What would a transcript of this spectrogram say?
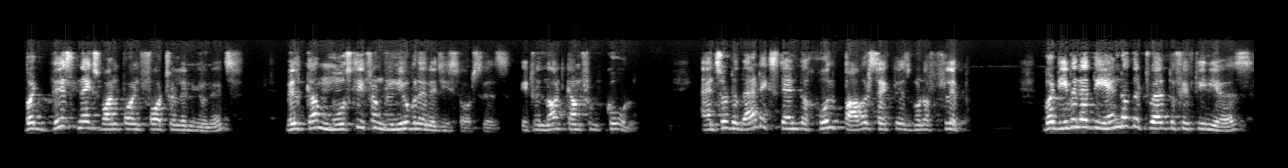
But this next 1.4 trillion units will come mostly from renewable energy sources. It will not come from coal. And so, to that extent, the whole power sector is going to flip. But even at the end of the 12 to 15 years,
